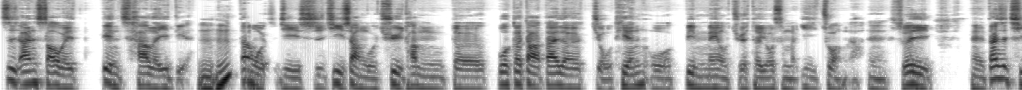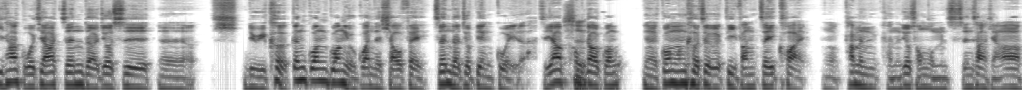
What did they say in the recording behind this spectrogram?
治安稍微变差了一点。嗯哼，但我自己实际上我去他们的波哥大待了九天，我并没有觉得有什么异状啊。嗯，所以。哎，但是其他国家真的就是呃，旅客跟观光有关的消费真的就变贵了。只要碰到光呃观光客这个地方这一块，嗯，他们可能就从我们身上想要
